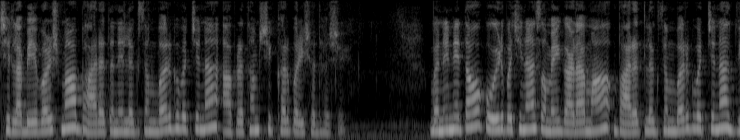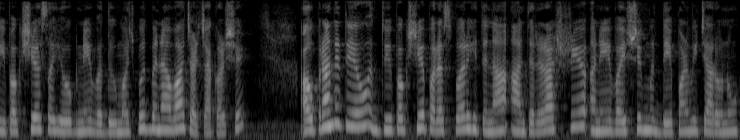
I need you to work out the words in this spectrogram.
છેલ્લા બે વર્ષમાં ભારત અને લક્ઝમબર્ગ વચ્ચેના આ પ્રથમ શિખર પરિષદ હશે. બંને નેતાઓ કોવિડ પછીના સમયગાળામાં ભારત લક્ઝમબર્ગ વચ્ચેના દ્વિપક્ષીય સહયોગને વધુ મજબૂત બનાવવા ચર્ચા કરશે. આ ઉપરાંત તેઓ દ્વિપક્ષીય પરસ્પર હિતના આંતરરાષ્ટ્રીય અને વૈશ્વિક મુદ્દે પણ વિચારોનું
